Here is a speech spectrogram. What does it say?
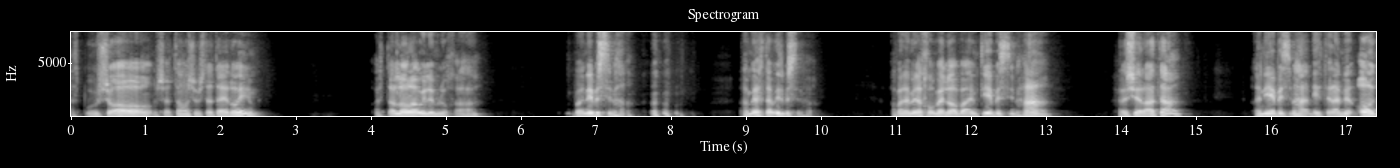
אז פירושו שאתה חושב שאתה אלוהים. אז אתה לא ראוי למלוכה, ואני בשמחה. המלך תמיד בשמחה. אבל המלך אומר לו, אבל אם תהיה בשמחה, אחרי שירדת, אני אהיה בשמחה יתרה מאוד.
